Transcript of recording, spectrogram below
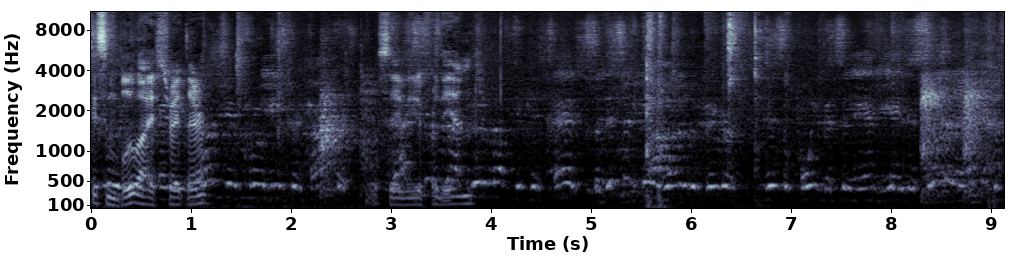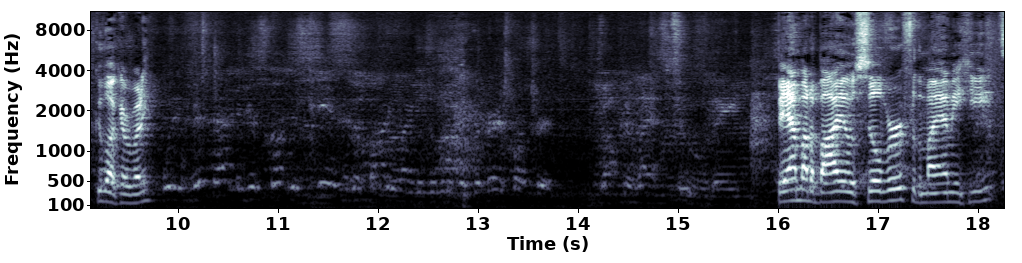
See some blue ice right there. We'll save you for the end. Good luck, everybody. Bam Adebayo silver for the Miami Heat.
